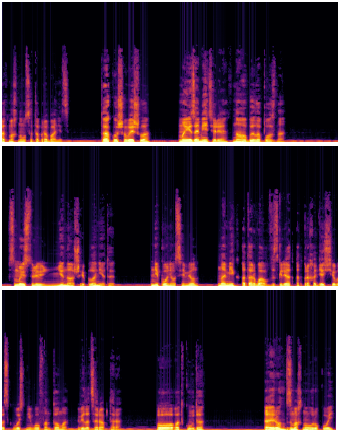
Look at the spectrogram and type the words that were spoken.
отмахнулся Топробанец. «Так уж вышло. Мы и заметили, но было поздно». «В смысле не нашей планеты?» – не понял Семен, на миг оторвав взгляд от проходящего сквозь него фантома велоцираптора. «О, откуда?» Айрон взмахнул рукой,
